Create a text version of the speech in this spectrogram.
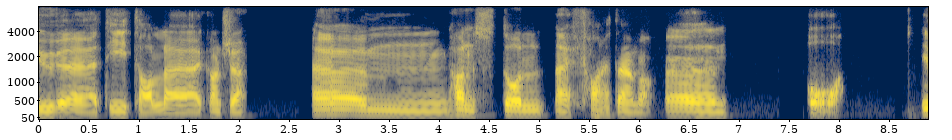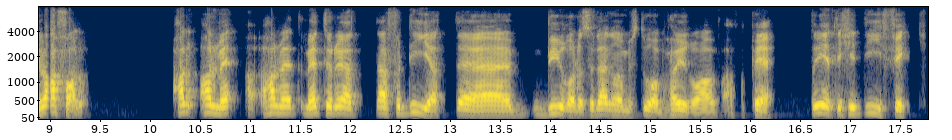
2010-tallet, kanskje. Um, han Stål Nei, faen heter han da? Um, å. I hvert fall. Han, han, han mente jo det at det er fordi at eh, byrådet som den gangen besto av Høyre og av Frp, fordi at ikke de fikk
